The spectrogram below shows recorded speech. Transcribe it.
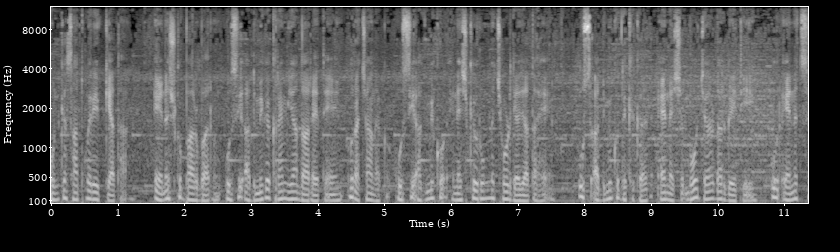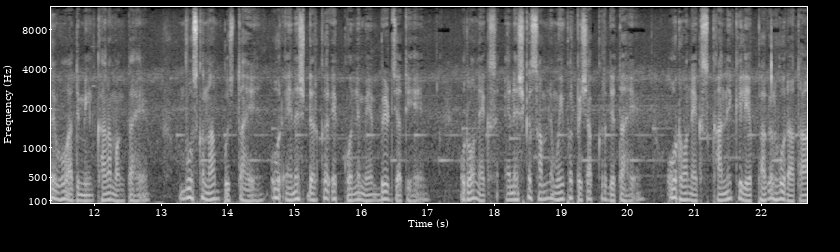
उनके साथ में रेप किया था। एनएच को बार बार उसी आदमी का क्राइम याद आ रहे थे और अचानक उसी आदमी को एनएच के रूम में छोड़ दिया जाता है। उस आदमी को देखकर एनएच बहुत ज़्यादा डर गई थी और एनएच से वो आदमी खाना माँगता है। वो उसका नाम पूछता है और एनएच डरकर एक कोने में बैठ जाती है। रोनेक्स एनएच के सामने वहीं पर पेशाब कर देता है और रोनेक्स खाने के लिए पागल हो रहा था।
